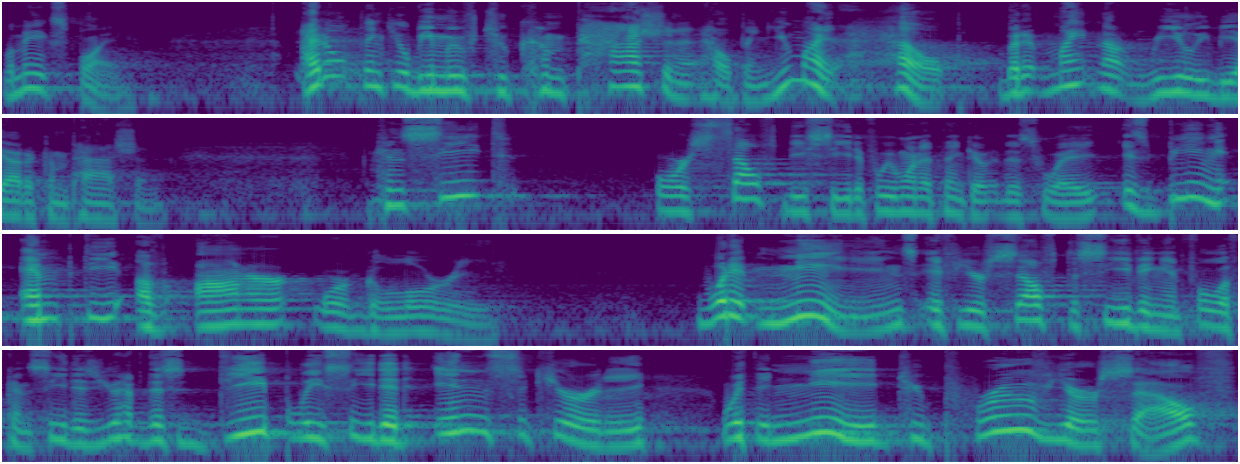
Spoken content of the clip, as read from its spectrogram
Let me explain. I don't think you'll be moved to compassionate helping. You might help, but it might not really be out of compassion. Conceit or self deceit, if we want to think of it this way, is being empty of honor or glory. What it means, if you're self deceiving and full of conceit, is you have this deeply seated insecurity with a need to prove yourself,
